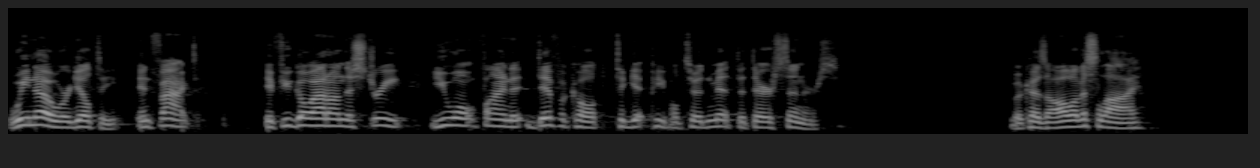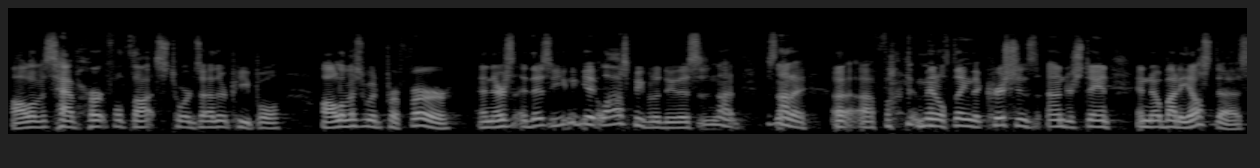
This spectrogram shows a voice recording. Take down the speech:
we know we're guilty. In fact, if you go out on the street, you won't find it difficult to get people to admit that they're sinners. Because all of us lie, all of us have hurtful thoughts towards other people, all of us would prefer, and there's this, you can get lost people to do this. Is not, it's not a, a, a fundamental thing that Christians understand and nobody else does.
